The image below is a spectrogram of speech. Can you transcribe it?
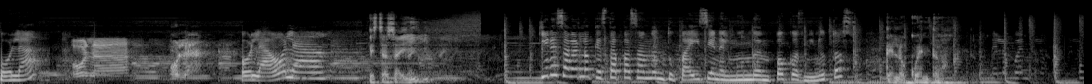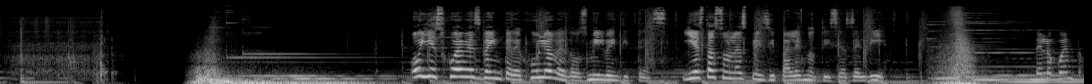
Hola. Hola. Hola. Hola, hola. ¿Estás ahí? ¿Quieres saber lo que está pasando en tu país y en el mundo en pocos minutos? Te lo cuento. Hoy es jueves 20 de julio de 2023 y estas son las principales noticias del día. Te lo cuento.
